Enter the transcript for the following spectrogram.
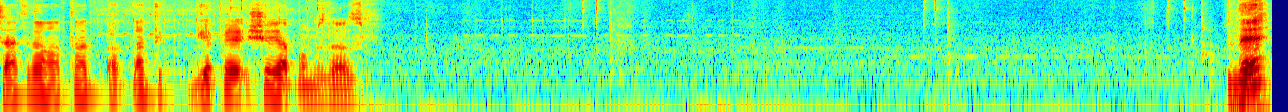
Central Atlant- Atlantic Gap'e şey yapmamız lazım. Ne?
